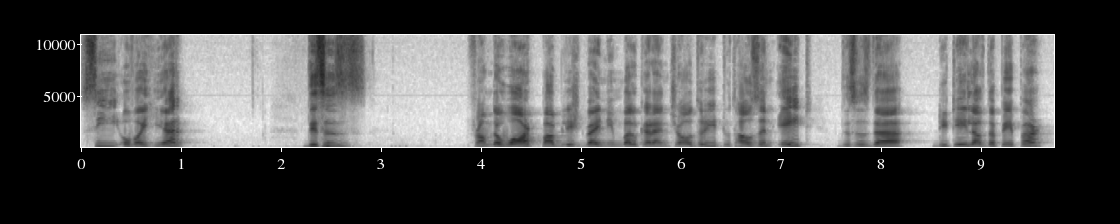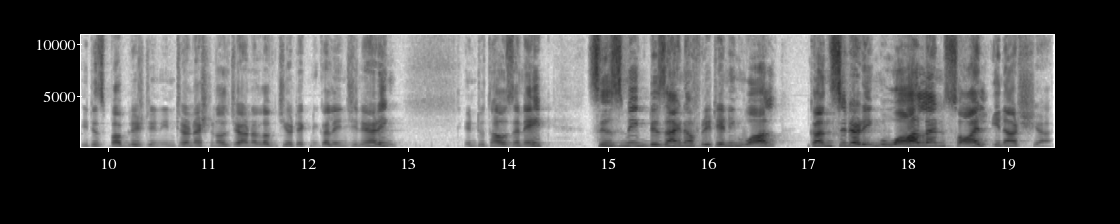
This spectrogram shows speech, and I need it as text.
see over here. This is from the work published by Nimbalkar and Choudhury 2008. This is the detail of the paper. It is published in International Journal of Geotechnical Engineering in 2008. Seismic design of retaining wall considering wall and soil inertia.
